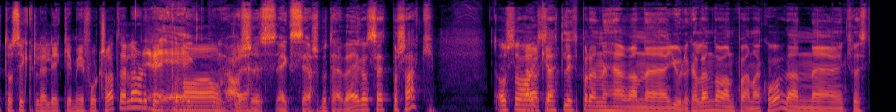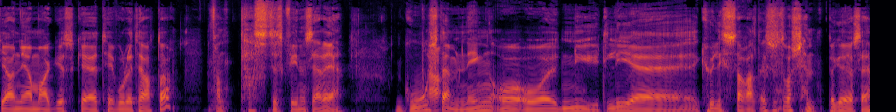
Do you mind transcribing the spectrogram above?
ute og sykler like mye fortsatt, eller har du begynt på Jeg, noe ordentlig? ikke, jeg ser ikke på TV. Jeg har sett på sjakk. Og så har Ja, jeg sett litt på denne her eh, julekalenderen på NRK. Den Kristiania Christiania Magiske Tivoliteater. Fantastisk fin serie. God stemning og, og nydelige kulisser og alt. Jeg syns det var kjempegøy å se.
